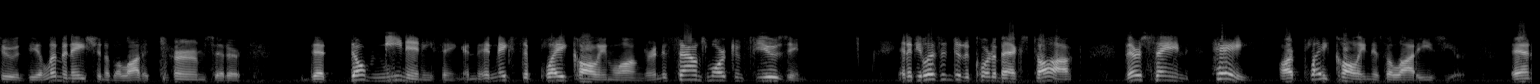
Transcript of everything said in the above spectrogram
too is the elimination of a lot of terms that are that don't mean anything, and it makes the play calling longer, and it sounds more confusing. And if you listen to the quarterbacks talk, they're saying, "Hey, our play calling is a lot easier," and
